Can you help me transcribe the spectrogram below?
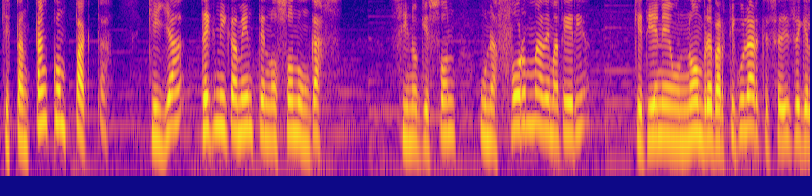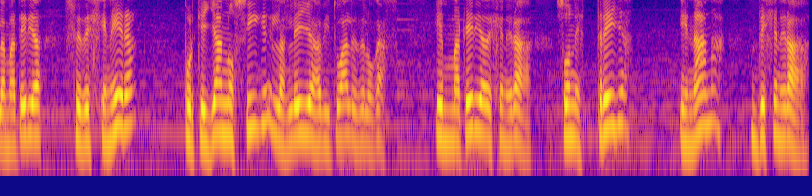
que están tan compactas que ya técnicamente no son un gas, sino que son una forma de materia que tiene un nombre particular, que se dice que la materia se degenera porque ya no sigue las leyes habituales de los gases. Es materia degenerada, son estrellas enanas degeneradas.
